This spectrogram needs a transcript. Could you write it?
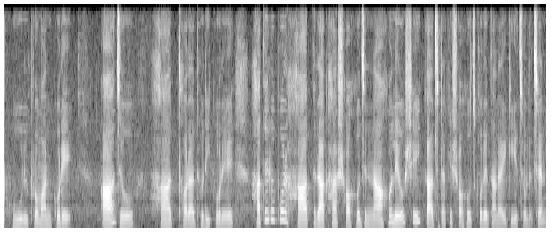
ভুল প্রমাণ করে আজও হাত ধরাধরি করে হাতের ওপর হাত রাখা সহজ না হলেও সেই কাজটাকে সহজ করে তাঁরা এগিয়ে চলেছেন।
